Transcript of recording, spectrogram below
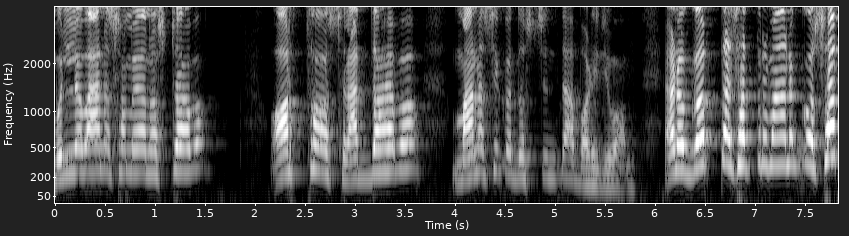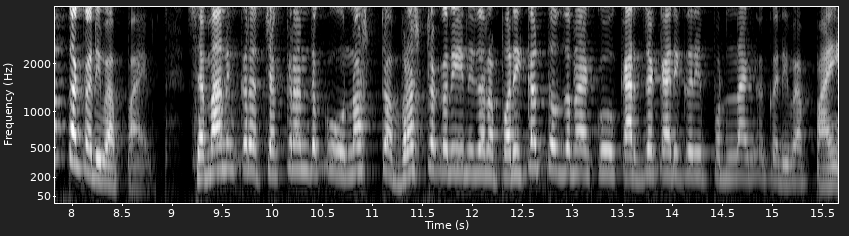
ମୂଲ୍ୟବାନ ସମୟ ନଷ୍ଟ ହେବ ଅର୍ଥ ଶ୍ରାଦ୍ଧ ହେବ ମାନସିକ ଦୁଶ୍ଚିନ୍ତା ବଢ଼ିଯିବ ଏଣୁ ଗୁପ୍ତ ଶତ୍ରୁମାନଙ୍କୁ ସପ୍ତ କରିବା ପାଇଁ ସେମାନଙ୍କର ଚକ୍ରାନ୍ତକୁ ନଷ୍ଟ ଭ୍ରଷ୍ଟ କରି ନିଜର ପରିକଳ୍ପ ଯୋଜନାକୁ କାର୍ଯ୍ୟକାରୀ କରି ପୂର୍ଣ୍ଣାଙ୍ଗ କରିବା ପାଇଁ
